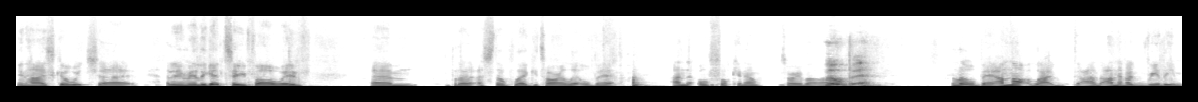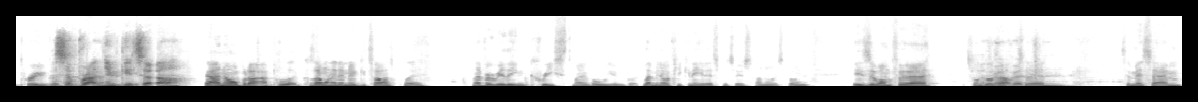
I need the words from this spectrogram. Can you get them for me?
in high school, which uh, I didn't really get too far with. Um, but I, I still play guitar a little bit. And oh, fucking hell. Sorry about that A little bit. A little bit. I'm not like, I, I never really improved. That's a brand new guitar. Yeah, I know, but I because I wanted a new guitar to play. Never really increased my volume. But let me know if you can hear this, Matu, so I know it's going. Is the one for uh, this one goes out to, mm. to Miss M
